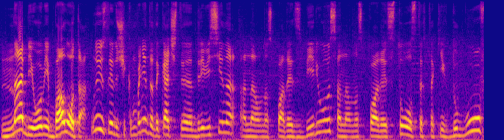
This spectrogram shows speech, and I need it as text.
на биоме болота. Ну и следующий компонент это качественная древесина. Она у нас падает с берез, она у нас падает с толстых таких дубов.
